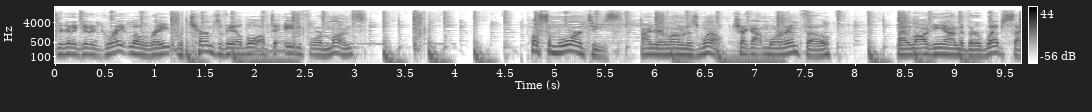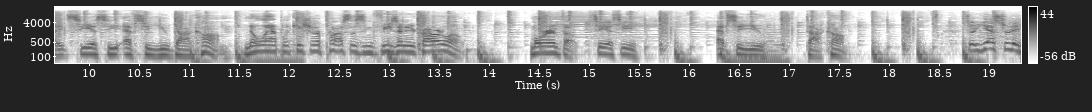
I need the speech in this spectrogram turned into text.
You're going to get a great low rate with terms available up to 84 months, plus some warranties on your loan as well. Check out more info by logging onto their website, csefcu.com. No application or processing fees on your car loan. More info, csefcu.com. So yesterday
